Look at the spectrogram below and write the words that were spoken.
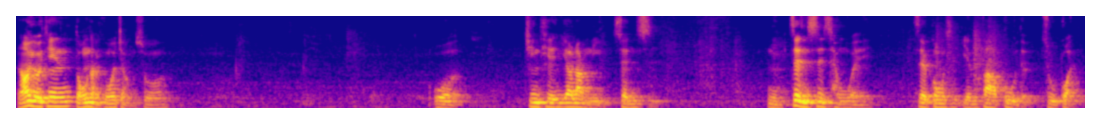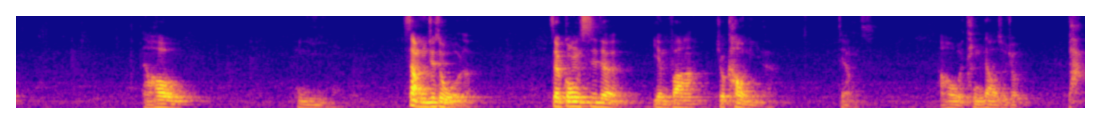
然后有一天，董事长跟我讲说，我今天要让你升职。你正式成为这公司研发部的主管，然后你上面就是我了，这公司的研发就靠你了，这样子。然后我听到的时候就啪，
